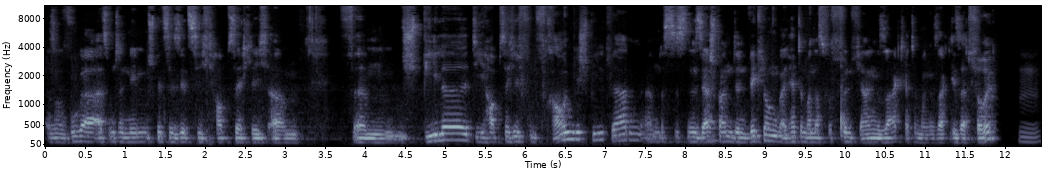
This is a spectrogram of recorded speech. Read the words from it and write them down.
also Vuga als Unternehmen spezialisiert sich hauptsächlich ähm, ähm, Spiele, die hauptsächlich von Frauen gespielt werden. Ähm, das ist eine sehr spannende Entwicklung, weil hätte man das vor fünf Jahren gesagt, hätte man gesagt, ihr seid verrückt. Mhm.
